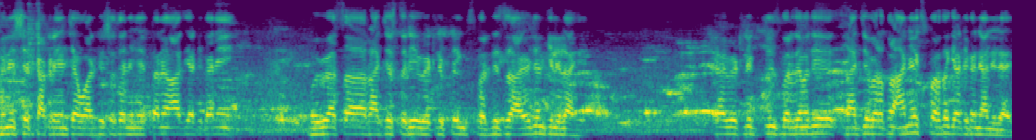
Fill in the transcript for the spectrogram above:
गणेश शेठ काकडे यांच्या वाढदिवसाच्या निमित्तानं आज या ठिकाणी भव्य असा राज्यस्तरीय वेटलिफ्टिंग स्पर्धेचं आयोजन केलेलं आहे. या वेटलिफ्टिंग स्पर्धेमध्ये राज्यभरातून अनेक स्पर्धक या ठिकाणी आलेले आहेत.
